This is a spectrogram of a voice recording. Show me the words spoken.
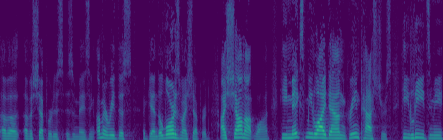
of, a, of a shepherd is, is amazing. I'm going to read this again. The Lord is my shepherd. I shall not want. He makes me lie down in green pastures. He leads me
